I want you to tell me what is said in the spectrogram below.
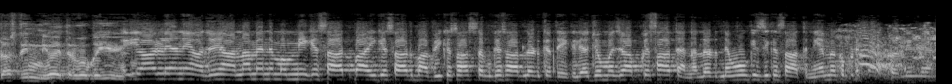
दस दिन नहीं हुए तेरे को गई हुई। यार लेने आ जाओ यहाँ ना। मैंने मम्मी के साथ भाई के साथ भाभी के साथ सबके साथ लड़के देख लिया। जो मज़ा आपके साथ है ना लड़ने वो किसी के साथ नहीं है। मैं कपड़े पैक कर ली लेने।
